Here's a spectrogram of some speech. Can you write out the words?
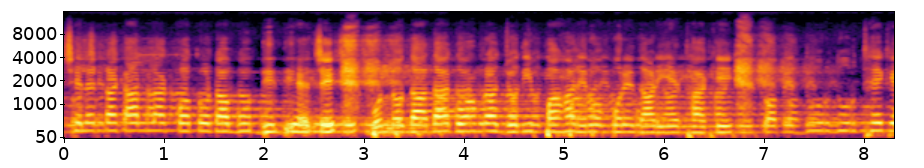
ছেলেটাকে আল্লাহ কতটা বুদ্ধি দিয়েছে। বলল দাদা গো আমরা যদি পাহাড়ের ওপরে দাঁড়িয়ে থাকি। তবে দূর দূর থেকে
